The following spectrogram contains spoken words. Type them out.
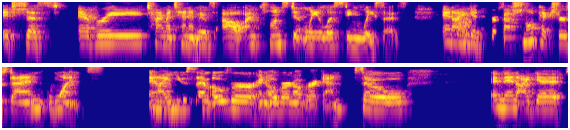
it's just every time a tenant moves out, I'm constantly listing leases and wow. I get professional pictures done once and mm-hmm. I use them over and over and over again. So, and then I get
